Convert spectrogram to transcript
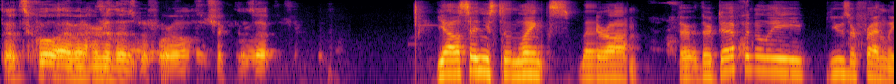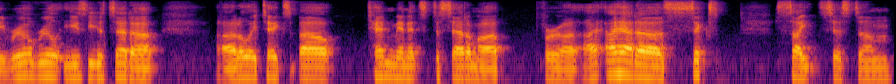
That's cool. I haven't heard of those before. I'll check those out. Yeah, I'll send you some links later on. They're they're definitely user friendly, real real easy to set up. Uh, it only takes about 10 minutes to set them up. For a, I, I had a six site system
